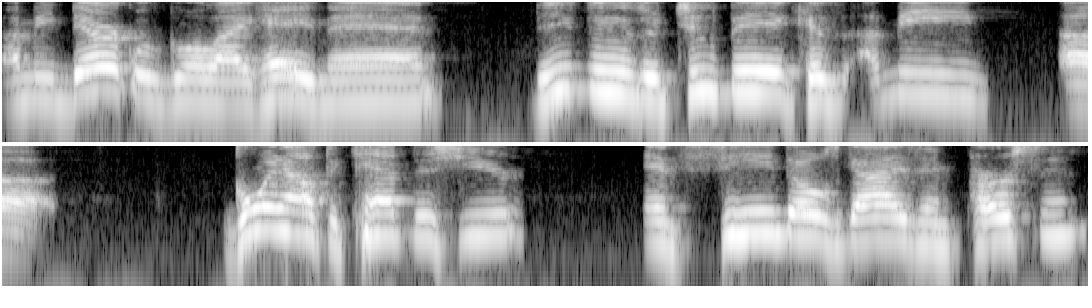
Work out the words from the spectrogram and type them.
I mean, Derek was going like, "Hey, man, these dudes are too big." Because I mean, uh, going out to camp this year and seeing those guys in person,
